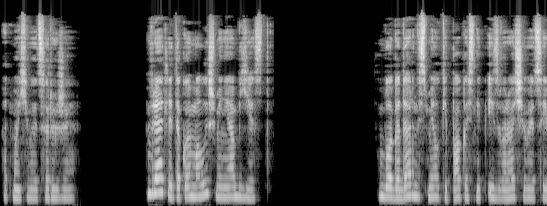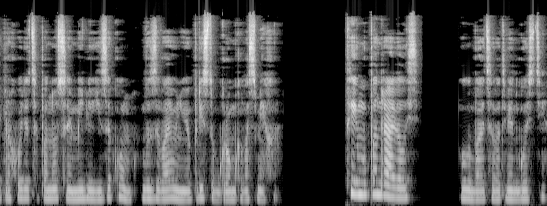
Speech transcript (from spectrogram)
— отмахивается рыжая. «Вряд ли такой малыш меня объест». В благодарность мелкий пакостник изворачивается и проходится по носу Эмилии языком, вызывая у нее приступ громкого смеха. «Ты ему понравилась», — улыбается в ответ гости.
